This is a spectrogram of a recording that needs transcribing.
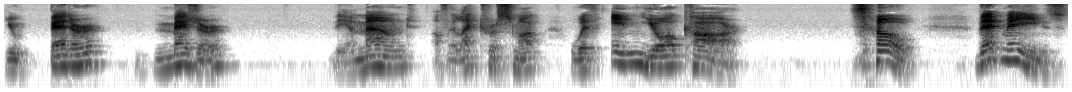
you better measure the amount of electrosmog within your car. So that means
